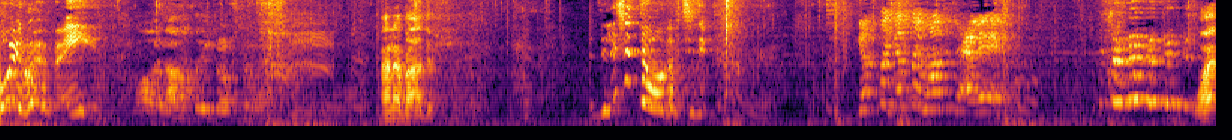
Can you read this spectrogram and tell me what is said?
هو يروح بعيد. أنا بعدك زين ليش أنت وقفت كذي؟ قطي قطي ما تجي عليه وات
